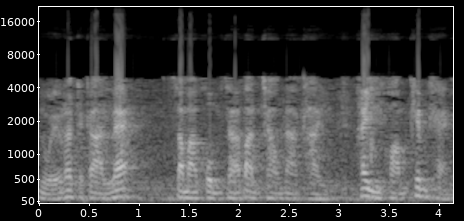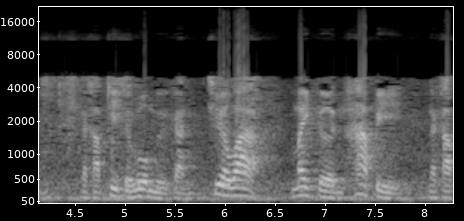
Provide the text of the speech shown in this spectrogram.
หน่วยราชการและสมาคมสถาบันชาวนาไทย ให้มีความเข้มแข็งนะครับที่จะร่วมมือกัน เชื่อว่าไม่เกิน 5 ปีนะครับ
